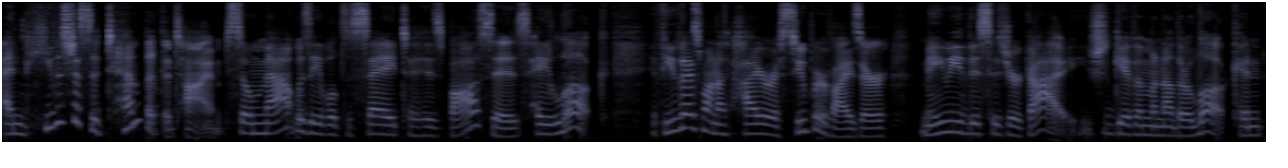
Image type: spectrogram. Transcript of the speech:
And he was just a temp at the time. So Matt was able to say to his bosses, hey, look, if you guys want to hire a supervisor, maybe this is your guy. You should give him another look. And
